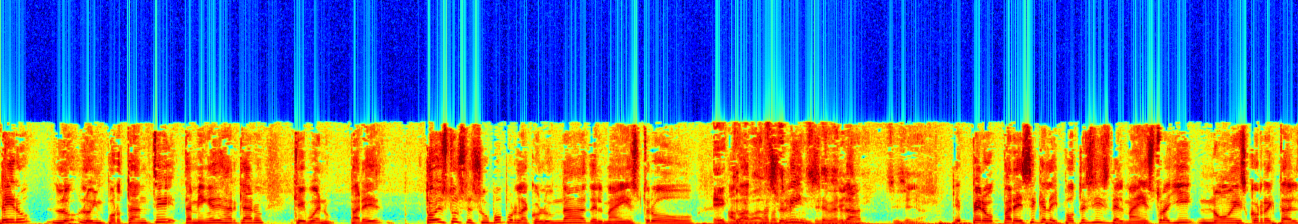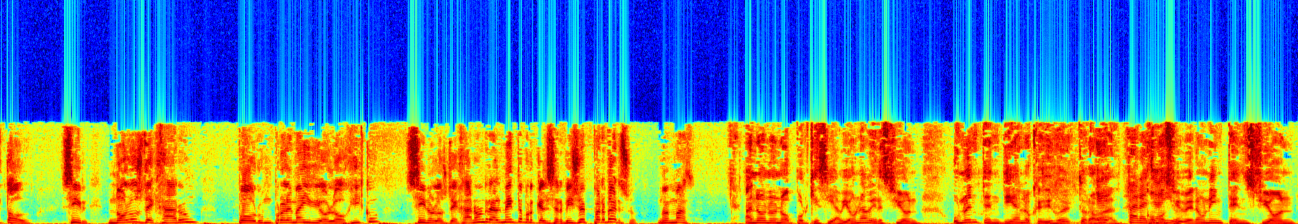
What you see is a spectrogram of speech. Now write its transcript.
Pero lo, lo, importante también es dejar claro que, bueno, pare, todo esto se supo por la columna del maestro Abad Faciolince, ¿verdad? Sí, señor. Pero parece que la hipótesis del maestro allí no es correcta del todo. Es decir, no los dejaron por un problema ideológico, sino los dejaron realmente porque el servicio es perverso, no es más. Ah, no, no, no, porque si había una versión, uno entendía en lo que dijo Héctor Abad, Eh, como si hubiera una intención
